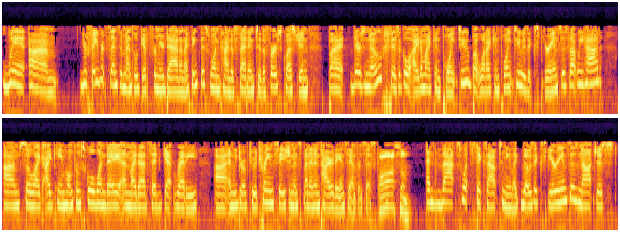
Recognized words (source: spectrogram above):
When um, your favorite sentimental gift from your dad, and I think this one kind of fed into the first question. But there's no physical item I can point to, but what I can point to is experiences that we had. Um, so like I came home from school one day and my dad said, "Get ready," uh, and we drove to a train station and spent an entire day in San Francisco. Awesome. And that's what sticks out to me, like those experiences, not just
